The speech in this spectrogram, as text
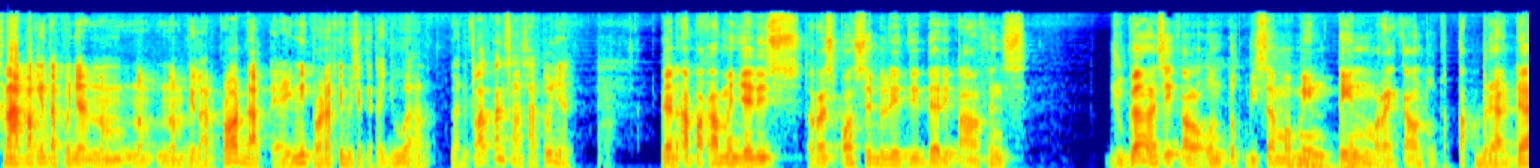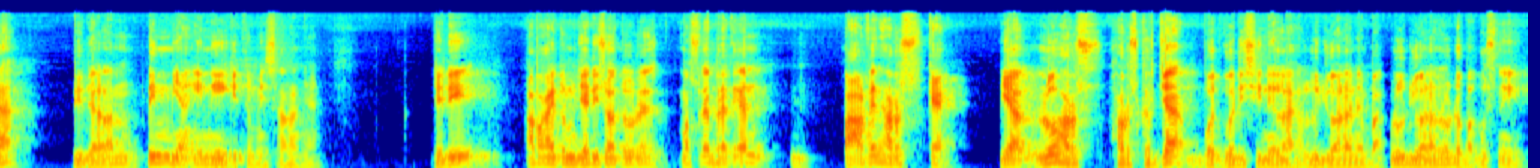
kenapa kita punya 6, pilar produk? Ya ini produk yang bisa kita jual. Dan cloud kan salah satunya. dan apakah menjadi responsibility dari Pak Alvin juga nggak sih kalau untuk bisa memaintain mereka untuk tetap berada di dalam tim yang ini gitu misalnya jadi apakah itu menjadi suatu maksudnya berarti kan Pak Alvin harus kayak ya lu harus harus kerja buat gue di sini lah. Lu jualan yang lu jualan lu udah bagus nih.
